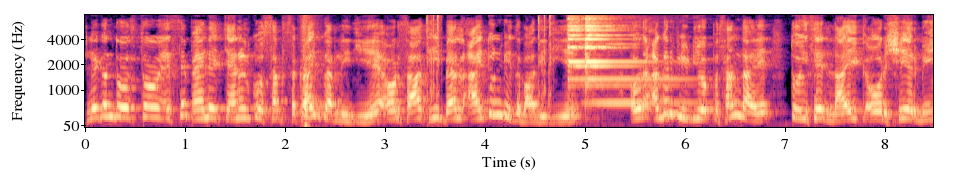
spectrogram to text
لیکن دوستو، اس سے پہلے چینل کو سبسکرائب کر لیجیے اور ساتھ ہی بیل آئیکن بھی دبا دیجیے۔ اور اگر ویڈیو پسند آئے تو اسے لائک اور شیئر بھی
